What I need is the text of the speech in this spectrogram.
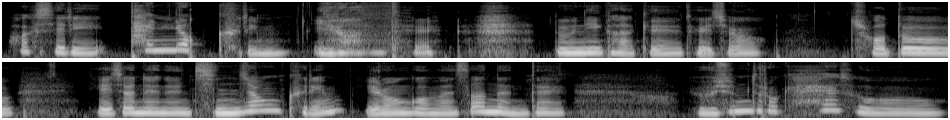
확실히 탄력 크림. 이런데 눈이 가게 되죠. 저도 예전에는 진정 크림 이런 것만 썼는데 요즘 들어 계속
